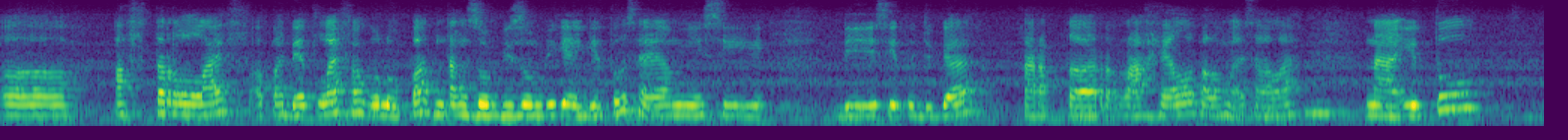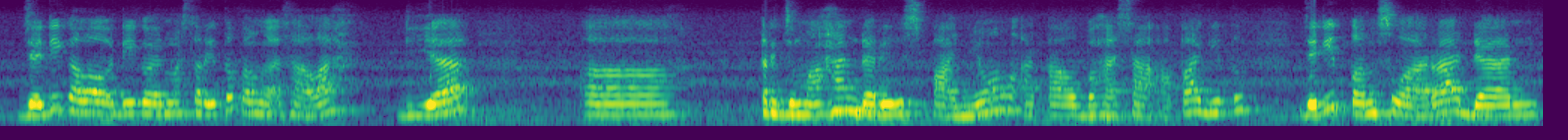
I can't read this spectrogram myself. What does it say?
eh, Afterlife apa Dead Life aku lupa tentang zombie-zombie kayak gitu. Saya mengisi di situ juga karakter Rahel kalau nggak salah. Nah itu jadi kalau di Coin Master itu kalau nggak salah dia eh, terjemahan dari Spanyol atau bahasa apa gitu. Jadi ton suara dan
